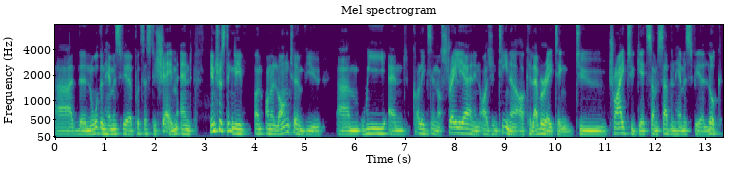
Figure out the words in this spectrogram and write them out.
uh, the Northern Hemisphere puts us to shame. And interestingly, on, on a long term view, um, we and colleagues in Australia and in Argentina are collaborating to try to get some Southern Hemisphere look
